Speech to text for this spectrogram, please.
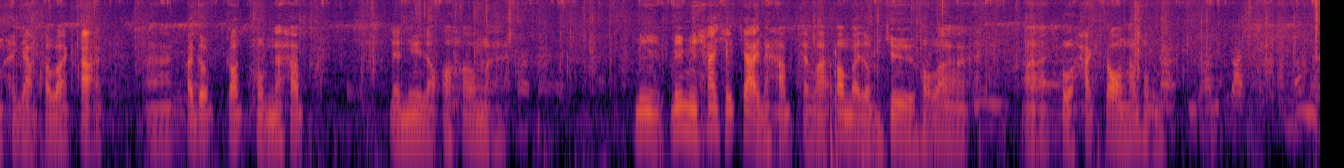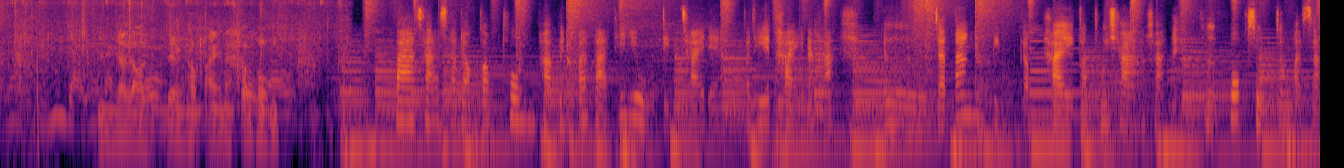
ุทยานอวกาศอาดก็คมนะครับและนี่เราก็เข้ามามีไม่มีค่าใช้จ่ายนะครับ แต่ว่าเอามาลงชื่อ เพราะว่าอ่าตัวคัดกรองครับผมเดี๋ยวเราเดินเข้าไปนะครับผม ปราสาทสะดอกก๊อกทมค่ะ เป็นปราสาทที่อยู่ติดชายแดนของประเทศไทยนะคะ เออจะตั้งติดกับไทยกัมพูชาค่ะ ในอำเภอโคกสูงจังหวัดสระ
